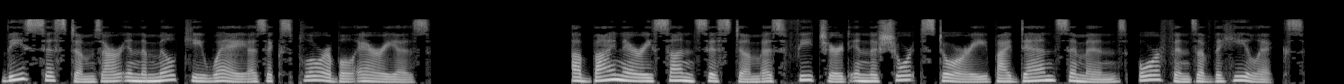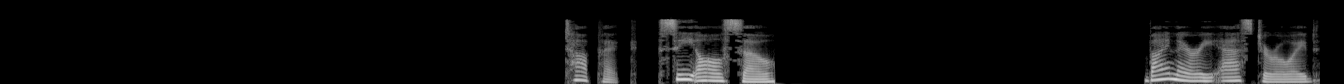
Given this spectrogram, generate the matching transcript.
these systems are in the Milky Way as explorable areas. A binary sun system is featured in the short story by Dan Simmons, Orphans of the Helix. Topic. See also Binary asteroid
